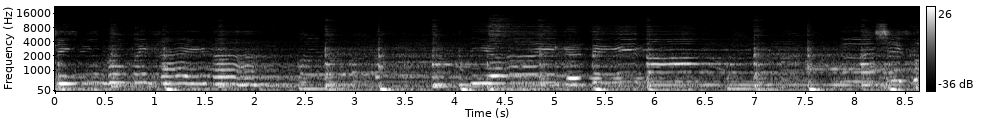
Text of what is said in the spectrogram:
心不会害怕。有一个地方，那是快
